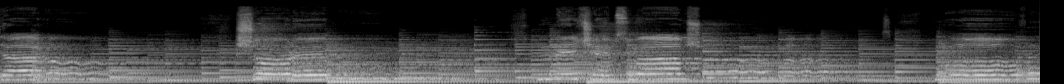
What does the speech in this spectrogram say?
მინდა რომ შორებუ მე ჩემს ბავშვობას მოვეპერო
